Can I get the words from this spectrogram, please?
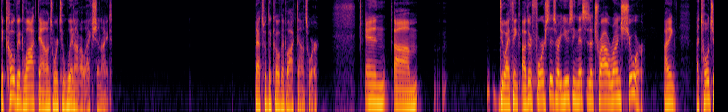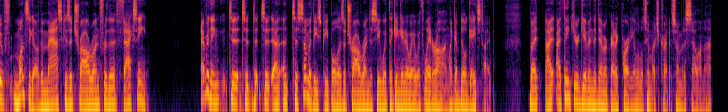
The COVID lockdowns were to win on election night. That's what the COVID lockdowns were. And um, do I think other forces are using this as a trial run? Sure. I think I told you months ago the mask is a trial run for the vaccine. Everything to to to to, uh, to some of these people is a trial run to see what they can get away with later on, like a Bill Gates type. But I, I think you're giving the Democratic Party a little too much credit, so I'm going to sell on that.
